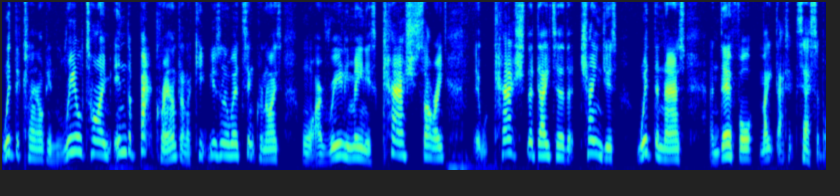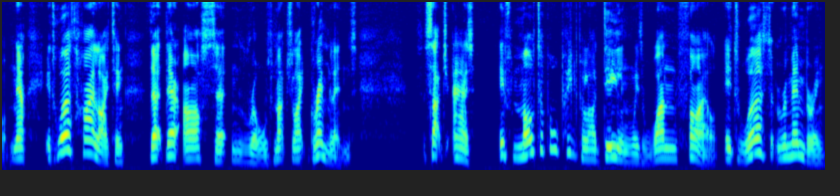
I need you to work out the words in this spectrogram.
with the cloud in real time in the background. And I keep using the word synchronize. and What I really mean is cache, sorry. It will cache the data that changes with the NAS and therefore make that accessible. Now, it's worth highlighting that there are certain rules, much like gremlins such as if multiple people are dealing with one file, it's worth remembering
